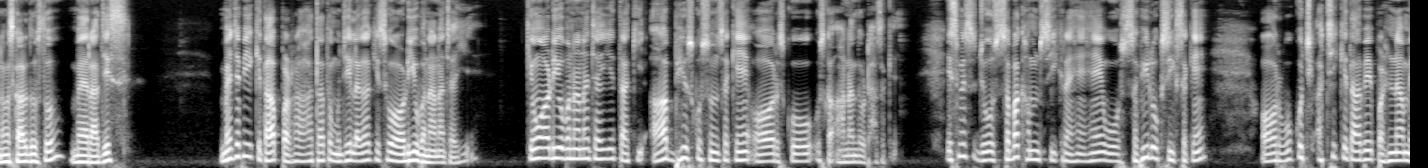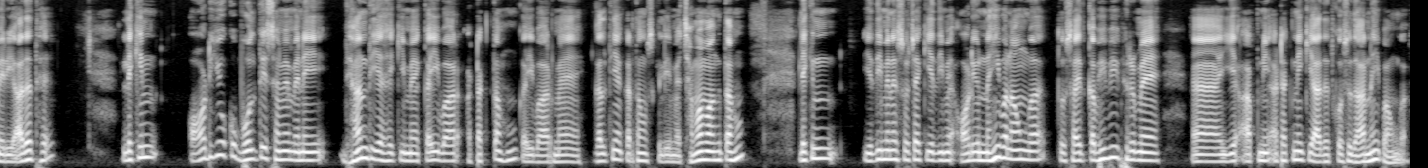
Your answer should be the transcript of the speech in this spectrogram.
नमस्कार दोस्तों, मैं राजेश। मैं जब ये किताब पढ़ रहा था तो मुझे लगा कि इसको ऑडियो बनाना चाहिए। क्यों ऑडियो बनाना चाहिए? ताकि आप भी उसको सुन सकें और उसको, उसका आनंद उठा सकें। इसमें से जो सबक हम सीख रहे हैं, वो सभी लोग सीख सकें और वो कुछ अच्छी किताबें पढ़ना मेरी आदत है। लेकिन ऑडियो को बोलते समय मैंने ध्यान दिया है कि मैं कई बार अटकता हूँ, कई बार मैं गलतियाँ करता हूँ, उसके लिए मैं क्षमा माँगता हूँ। लेकिन यदि मैंने सोचा कि यदि मैं ऑडियो नहीं बनाऊँगा तो शायद कभी भी फिर मैं ये अपनी अटकने की आदत को सुधार नहीं पाऊँगा।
